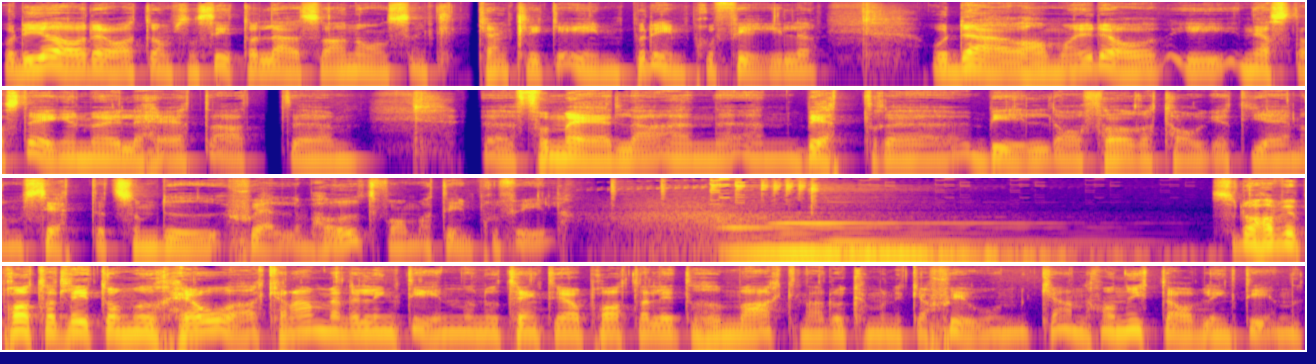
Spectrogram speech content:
Och det gör då att de som sitter och läser annonsen kan klicka in på din profil. Och där har man ju då i nästa steg en möjlighet att Eh, Eh, förmedla en, en bättre bild av företaget genom sättet som du själv har utformat din profil. Så då har vi pratat lite om hur HR kan använda LinkedIn och nu tänkte jag prata lite hur marknad och kommunikation kan ha nytta av LinkedIn.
